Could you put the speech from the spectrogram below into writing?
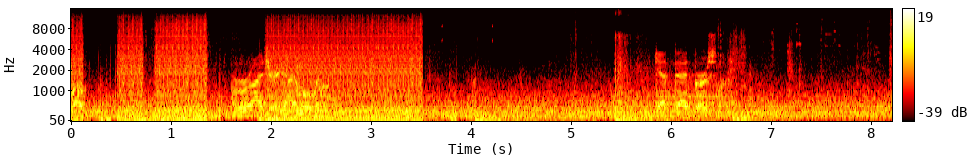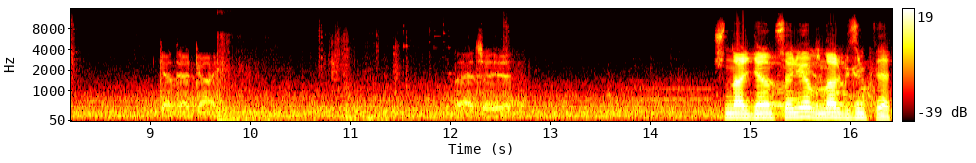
up. Roger, guy moving. Get that person. Get that guy. That's a hit. Şunlar yanıp sönüyor. Bunlar bizimkiler.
